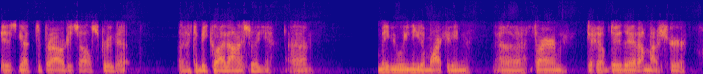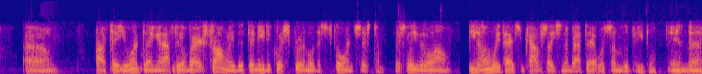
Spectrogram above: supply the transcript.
is got the priorities all screwed up. Uh, to be quite honest with you, um, maybe we need a marketing uh, firm to help do that. I'm not sure. Um, I'll tell you one thing, and I feel very strongly that they need to quit screwing with the scoring system. Just leave it alone. You know, and we've had some conversation about that with some of the people, and uh,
